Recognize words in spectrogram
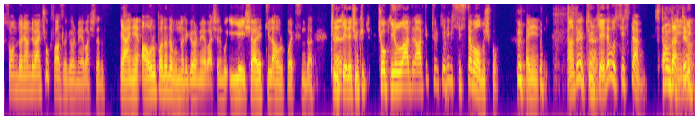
Son dönemde ben çok fazla görmeye başladım. Yani Avrupa'da da bunları görmeye başladım. Bu iyiye işaret değil Avrupa açısından. Türkiye'de çünkü çok yıllardır artık Türkiye'de bir sistem olmuş bu. Hani anladın mı? Türkiye'de bu sistem. Standart Yani değil mi?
